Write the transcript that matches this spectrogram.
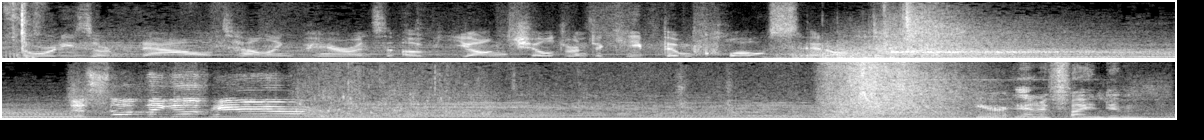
Authorities are now telling parents of young children to keep them close and on time. There's something up here! You're gonna find him.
